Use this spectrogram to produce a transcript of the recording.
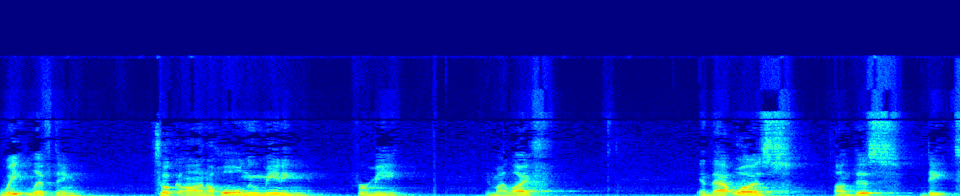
weightlifting took on a whole new meaning for me in my life. And that was on this date,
